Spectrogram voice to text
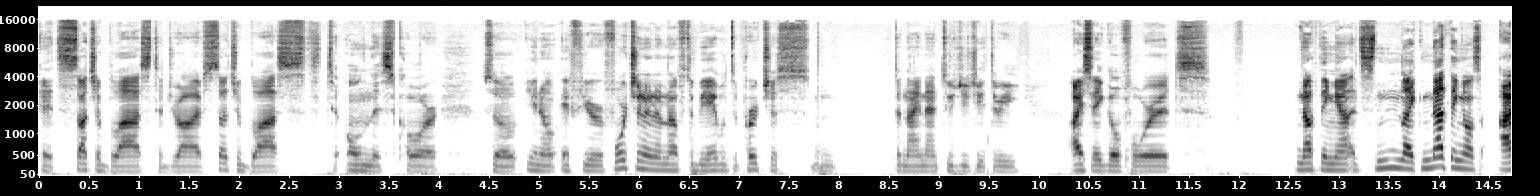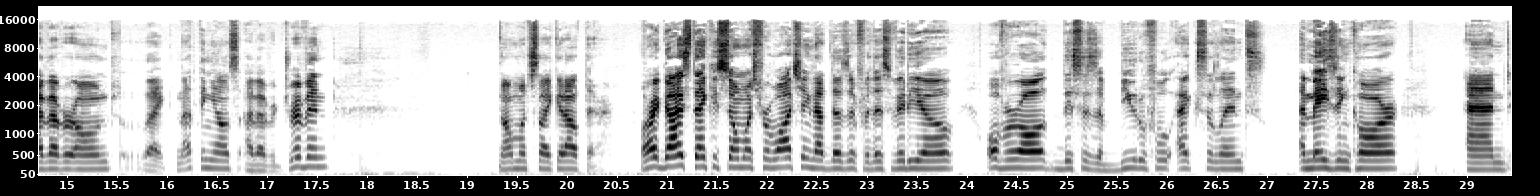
It's such a blast to drive, such a blast to own this car. So you know, if you're fortunate enough to be able to purchase the 992 GT3, I say go for it nothing else. It's like nothing else I've ever owned, like nothing else I've ever driven. Not much like it out there. Alright guys, thank you so much for watching. That does it for this video. Overall, this is a beautiful, excellent, amazing car. And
